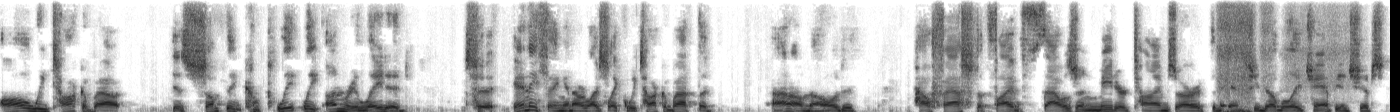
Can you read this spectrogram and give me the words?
all we talk about is something completely unrelated to anything in our lives like we talk about the i don't know the how fast the 5,000 meter times are at the NCAA championships.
